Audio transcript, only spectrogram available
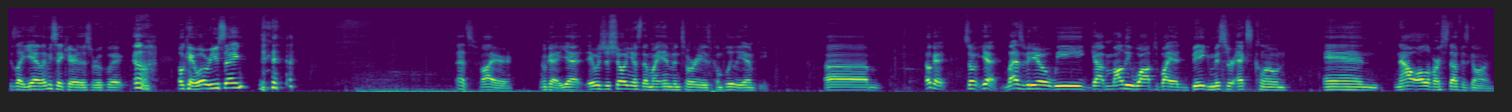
He's like, yeah, let me take care of this real quick. Ugh. Okay, what were you saying? That's fire. Okay, yeah, it was just showing us that my inventory is completely empty. Um, okay, so yeah, last video we got mollywopped by a big Mr. X clone, and now all of our stuff is gone.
